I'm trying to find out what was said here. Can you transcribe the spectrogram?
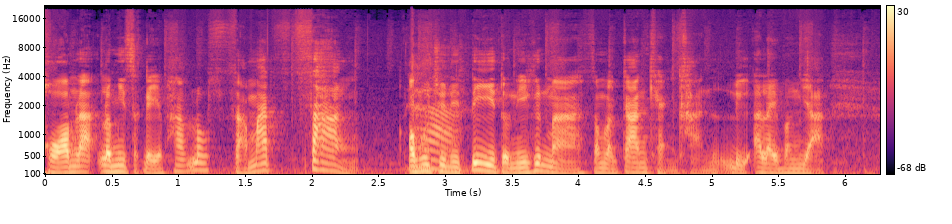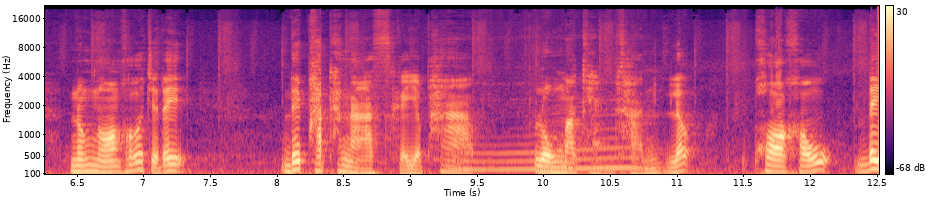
พร้อมแล้ว เรามีศักยภาพเราสามารถสร้าง opportunity ตัวนี้ขึ้นมาสำหรับการแข่งขันหรืออะไรบางอย่าง น้องๆเขาก็จะได้ได้พัฒนาศักยภาพลงมาแข่งขัน แล้วพอเขาได้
